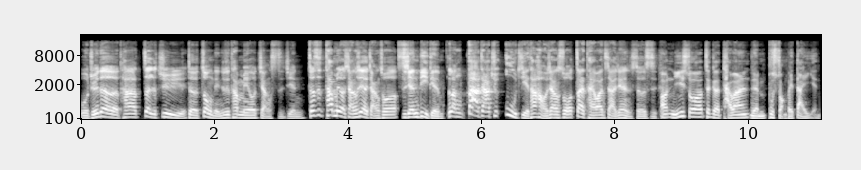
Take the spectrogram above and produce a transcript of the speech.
我觉得他这个剧的重点就是他没有讲时间，就是他没有详细的讲说时间地点，让大家去误解他好像说在台湾吃海鲜很奢侈哦。你一说这个台湾人不爽被代言，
